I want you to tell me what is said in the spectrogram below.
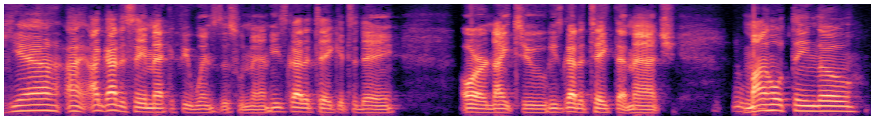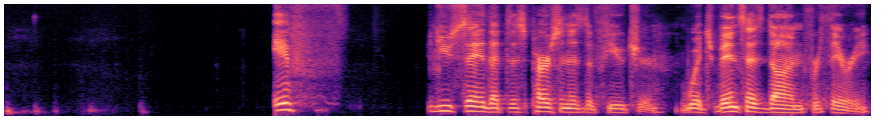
yeah, I, I got to say McAfee wins this one, man. He's got to take it today or night two. He's got to take that match. Mm-hmm. My whole thing, though, if you say that this person is the future, which Vince has done for Theory,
